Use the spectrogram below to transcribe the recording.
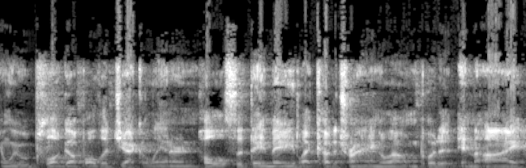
and we would plug up all the jack o' lantern holes that they made, like cut a triangle out and put it in the eye.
